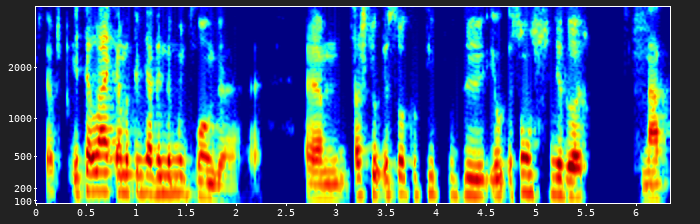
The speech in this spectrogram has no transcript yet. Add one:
percebes? E até lá é uma caminhada ainda muito longa. Um, sabes que eu, eu, sou aquele tipo de. Eu, eu, sou um sonhador nato,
